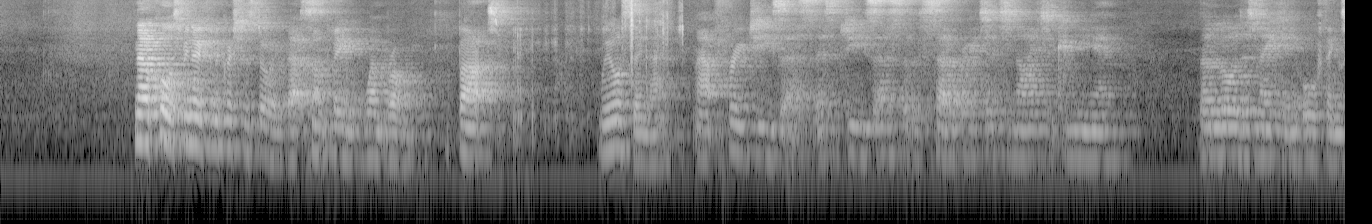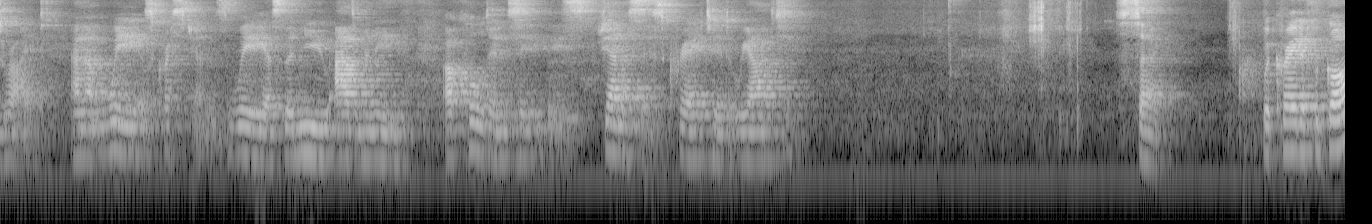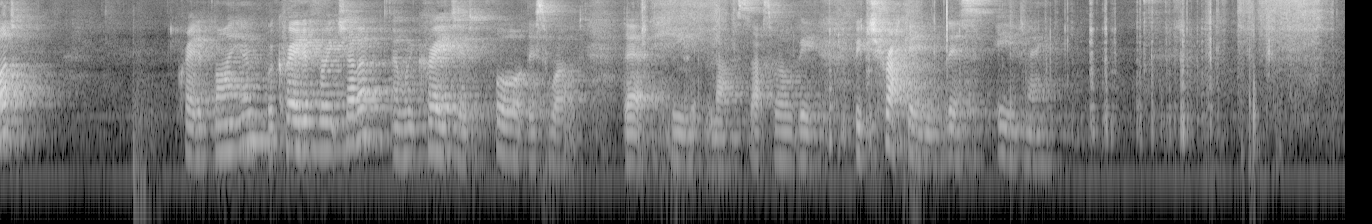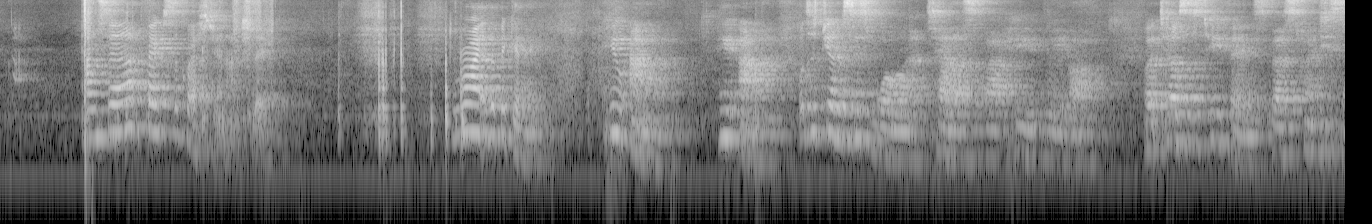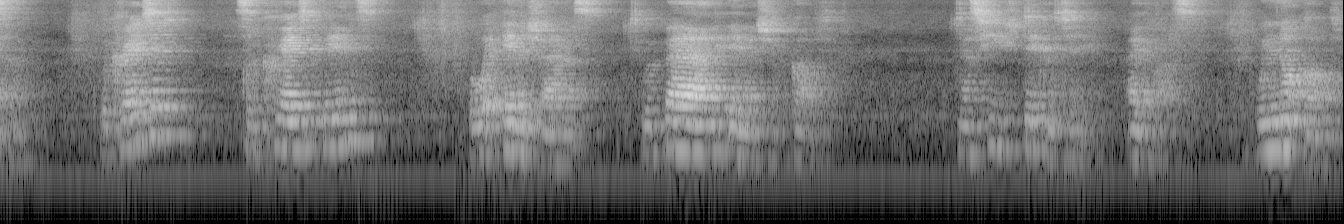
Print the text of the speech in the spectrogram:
Now, of course, we know from the Christian story that something went wrong, but we also know that through Jesus, this Jesus that was celebrated tonight in communion, the Lord is making all things right, and that we as Christians, we as the new Adam and Eve, are called into this Genesis created reality. So, we're created for God, created by Him, we're created for each other, and we're created for this world that He loves. That's where we'll be, be tracking this evening. And so that begs the question, actually. Right at the beginning, who am I? Who am I? What does Genesis 1 tell us about who we are? Well, it tells us two things. Verse 27. We're created, some creative beings, but we're image bearers. We bear the image of God. There's huge dignity over us. We're not God,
